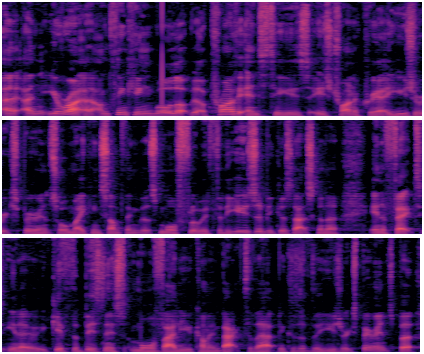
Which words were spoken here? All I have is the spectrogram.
and you're right. I'm thinking, well, look, a private entity is, is trying to create a user experience or making something that's more fluid for the user because that's going to, in effect, you know, give the business more value coming back to that because of the user experience. But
